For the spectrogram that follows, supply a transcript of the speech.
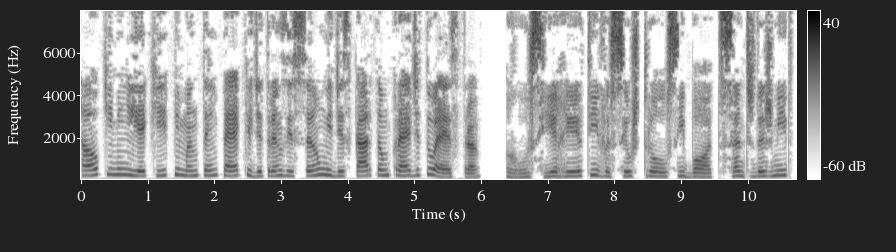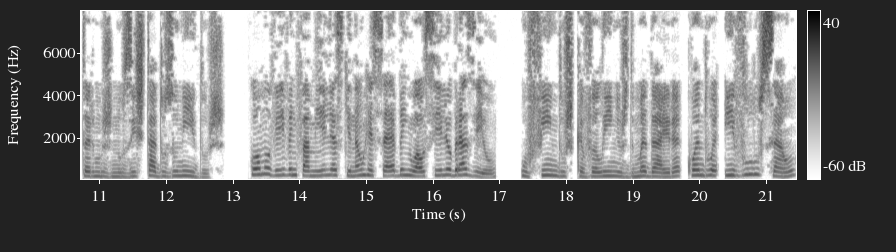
Alckmin e equipe mantêm PEC de transição e descartam crédito extra. Rússia reativa seus trolls e bots antes das midterms nos Estados Unidos. Como vivem famílias que não recebem o Auxílio Brasil? O fim dos cavalinhos de madeira, quando a evolução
